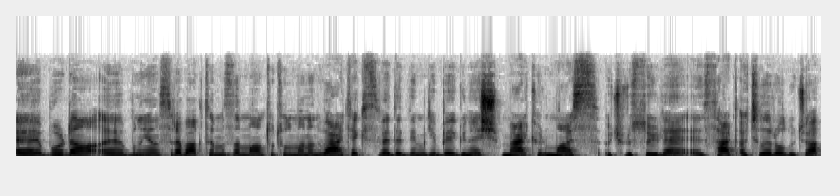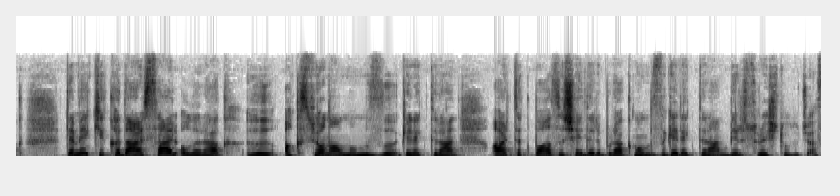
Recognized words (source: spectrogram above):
Ee, burada e, bunun yanı sıra baktığımız zaman tutulmanın Vertex ve dediğim gibi Güneş, Merkür, Mars üçlüsüyle e, sert açıları olacak. Demek ki kadersel olarak e, aksiyon almamızı gerektiren artık bazı şeyleri bırakmamızı gerektiren bir süreçte olacağız.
